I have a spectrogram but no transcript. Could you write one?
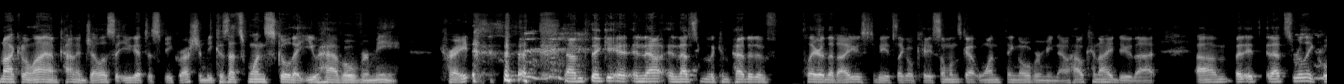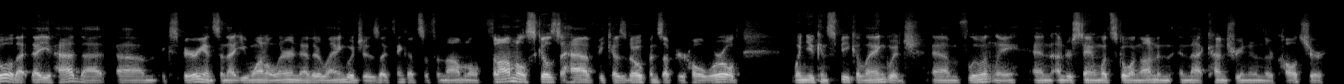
not gonna lie i'm kind of jealous that you get to speak russian because that's one skill that you have over me right? I'm thinking and now and that's the competitive player that i used to be it's like okay someone's got one thing over me now how can i do that um, but it, that's really cool that, that you've had that um, experience and that you want to learn other languages i think that's a phenomenal phenomenal skills to have because it opens up your whole world when you can speak a language um, fluently and understand what's going on in, in, that country and in their culture.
